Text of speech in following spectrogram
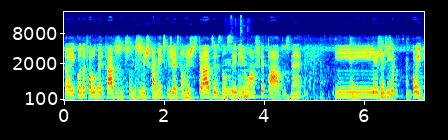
Uh, e quando eu falo mercados, os medicamentos que já estão registrados, eles não uhum. seriam afetados, né? E é, a gente. Sabe... Oi.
